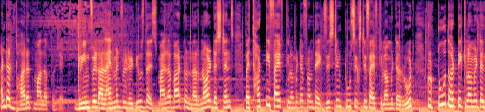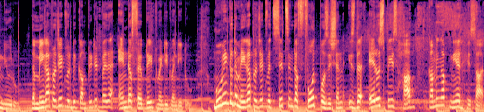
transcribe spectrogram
under Bharat Mala project. Greenfield alignment will reduce the Ismailabad to Narnaul distance by 35 km from the existing 265 km route to 230 km new route. The mega project will be completed by the end of February 2022. Moving to the mega project which sits in the fourth position is the aerospace hub coming up near Hisar.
